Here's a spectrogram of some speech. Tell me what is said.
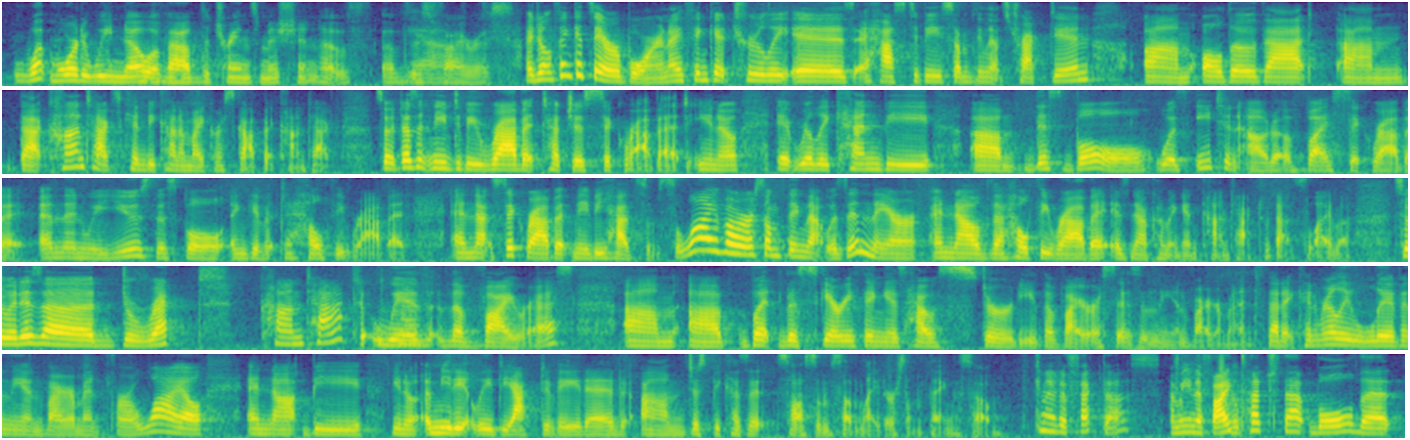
what more do we know mm-hmm. about the transmission of, of this yeah. virus? I don't think it's airborne. I think it truly is, it has to be something that's tracked in um, although that, um, that contact can be kind of microscopic contact. So it doesn't need to be rabbit touches sick rabbit, you know, it really can be um, this bowl was eaten out of by sick rabbit and then we use this bowl and give it to healthy rabbit. And that sick rabbit maybe had some saliva or something that was in there and now the healthy rabbit is now coming in contact with that saliva. So it is a direct contact mm-hmm. with the virus. Um, uh, but the scary thing is how sturdy the virus is in the environment, that it can really live in the environment for a while and not be, you know, immediately deactivated um, just because it saw some sunlight or something. So, can it affect us? I mean, if I nope. touch that bowl that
